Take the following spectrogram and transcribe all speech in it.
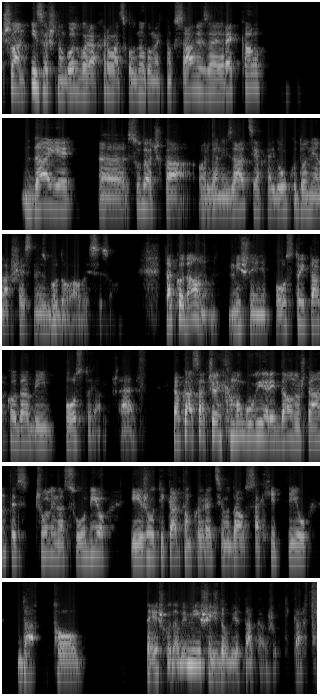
član izvršnog odbora Hrvatskog nogometnog saveza je rekao da je e, sudačka organizacija Hajduku donijela 16 bodova ove sezone. Tako da ono, mišljenje postoji tako da bi postojalo. Kako ja sad čovjeka mogu uvjeriti da ono što je Ante Čulina sudio i žuti karton koji je recimo dao Sahitiju, da to teško da bi Mišić dobio takav žuti karton,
